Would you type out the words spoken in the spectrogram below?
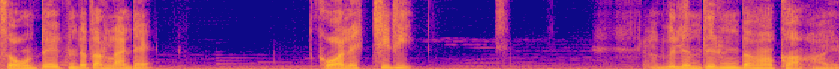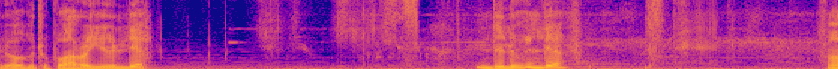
സൗണ്ട് കേൾക്കണ്ട തള്ളാന്റെ. കൊലച്ചിരി. അതിലെന്തിനുണ്ടോ നോക്കാം. അയ്യോ ഒരു പറയൂല്ല. ഇതിലുമില്ല ആ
